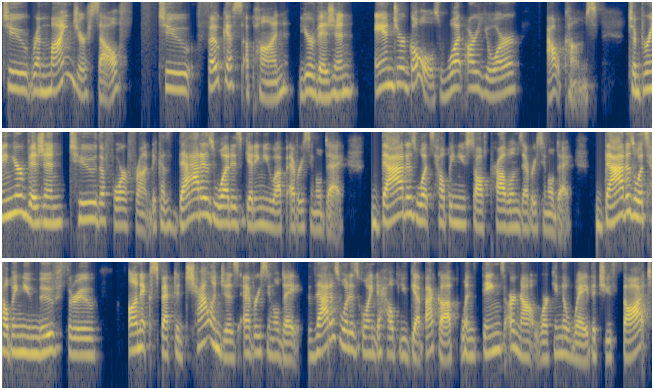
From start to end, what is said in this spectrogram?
to remind yourself to focus upon your vision and your goals. What are your outcomes? To bring your vision to the forefront because that is what is getting you up every single day. That is what's helping you solve problems every single day. That is what's helping you move through unexpected challenges every single day. That is what is going to help you get back up when things are not working the way that you thought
